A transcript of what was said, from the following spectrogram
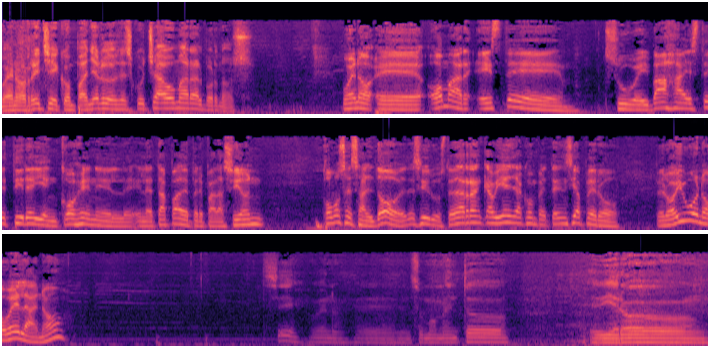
Bueno, Richie, compañeros, los escucha Omar Albornoz. Bueno, eh, Omar, este sube y baja, este tire y encoge en, el- en la etapa de preparación, ¿cómo se saldó? Es decir, usted arranca bien ya competencia, pero, pero ahí hubo novela, ¿no? Sí, bueno, eh, en su momento eh, vieron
